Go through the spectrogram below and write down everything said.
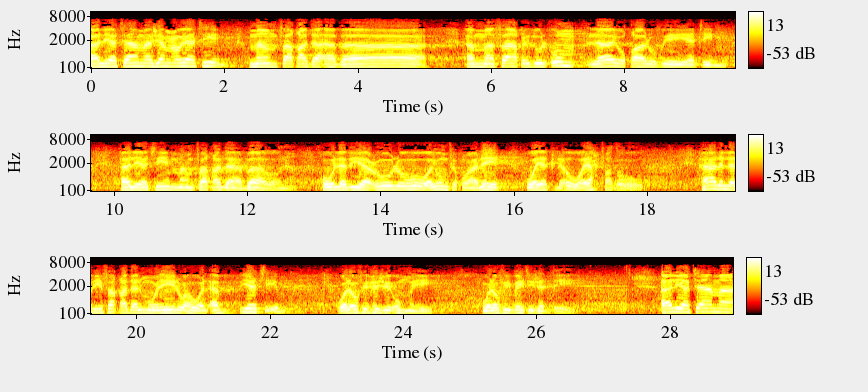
اليتامى جمع يتيم. من فقد أباه أما فاقد الأم لا يقال فيه يتيم. اليتيم من فقد أباه هنا هو الذي يعوله وينفق عليه ويكلأه ويحفظه هذا الذي فقد المعيل وهو الأب يتيم ولو في حجر أمه ولو في بيت جده. اليتامى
